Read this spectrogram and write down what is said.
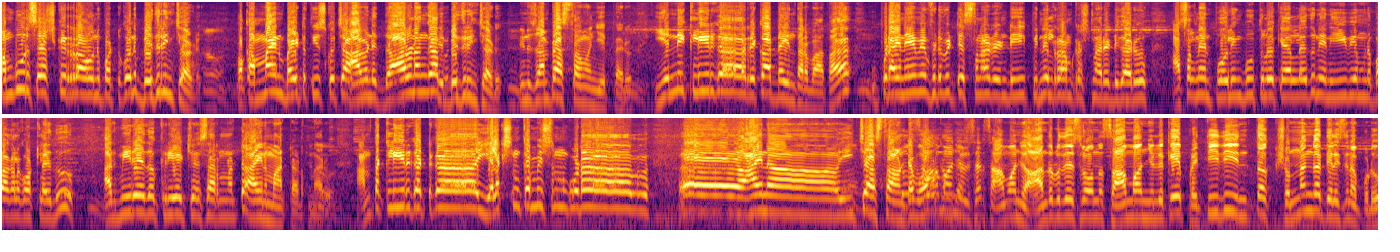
నంబూరు శేషగిరిరావుని పట్టుకొని బెదిరించాడు. ఒక అమ్మాయిని బయట తీసుకొచ్చి ఆవిడని దారుణంగా బెదిరించాడు. నిన్ను చంపేస్తామని చెప్పారు. ఇవన్నీ క్లియర్గా రికార్డ్ అయిన తర్వాత ఇప్పుడు ఆయన ఏమి ఎఫిడవిట్ ఇస్తున్నాడండి పిన్నెల రామకృష్ణారెడ్డి గారు అసలు నేను పోలింగ్ బూత్లోకి వెళ్ళలేదు నేను ఈవీఎంని పగలగొట్టలేదు అది మీరేదో క్రియేట్ చేశారన్నట్టు ఆయన మాట్లాడుతున్నారు. అంత క్లియర్ కట్గా ఎలక్షన్ కమిషన్ కూడా ఆయన ఇచ్చేస్తా ఉంటే సామాన్యులు సార్ సామాన్యులు ఆంధ్రప్రదేశ్లో ఉన్న సామాన్యులకే ప్రతిదీ ఇంత క్షుణ్ణంగా తెలిసినప్పుడు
